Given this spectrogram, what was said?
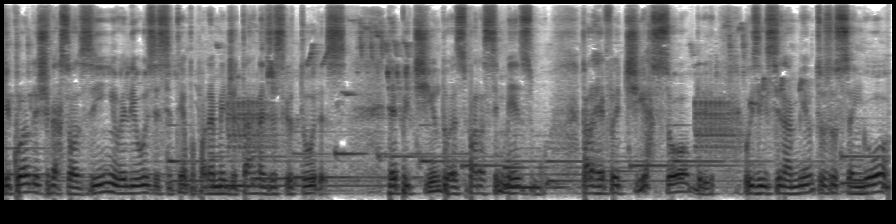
Que quando estiver sozinho, ele use esse tempo para meditar nas Escrituras, repetindo-as para si mesmo, para refletir sobre os ensinamentos do Senhor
